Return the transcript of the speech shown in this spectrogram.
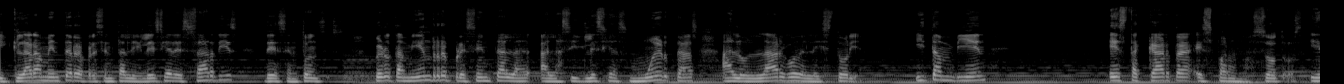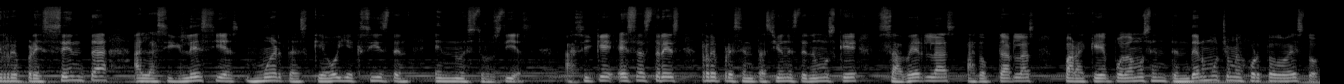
y claramente representa a la iglesia de Sardis de ese entonces, pero también representa a, las iglesias muertas a lo largo de la historia. Y también esta carta es para nosotros y representa a las iglesias muertas que hoy existen en nuestros días. Así que esas tres representaciones tenemos que saberlas, adoptarlas para que podamos entender mucho mejor todo esto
